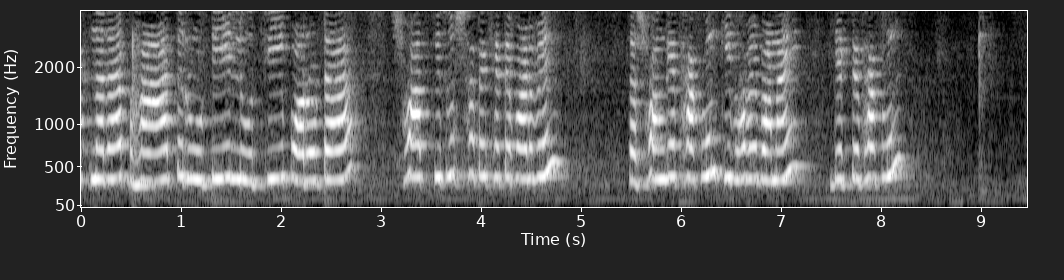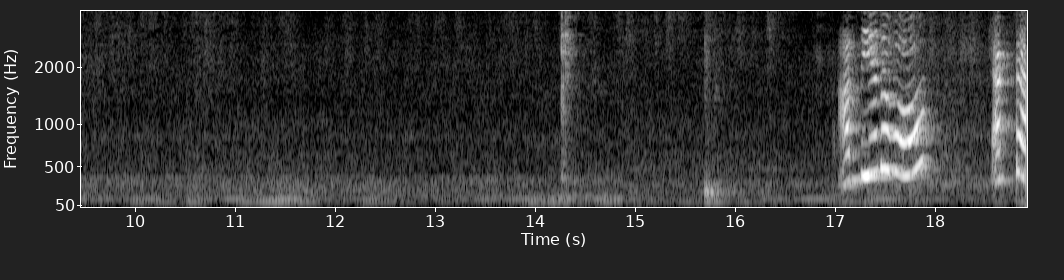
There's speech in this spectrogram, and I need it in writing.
আপনারা ভাত, রুটি, লুচি, পরোটা সব কিছুর সাথে খেতে পারবেন। তা সঙ্গে থাকুন, কীভাবে বানাই, দেখতে থাকুন। আর দিয়ে দেবো একটা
